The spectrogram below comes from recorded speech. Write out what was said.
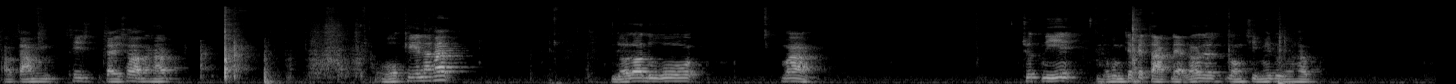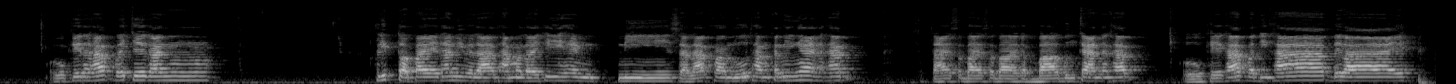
เอาตามที่ใจชอบนะครับ โอเคนะครับ เดี๋ยวเราดูว่า ชุดนี้เดี๋ยวผมจะไปตากแดดแล้วจะลองชิมให้ดูนะครับ โอเคนะครับ ไว้เจอกัน คลิปต่อไปถ้ามีเวลาทำอะไรที่ให้มีสาระความรู้ทำกันง่ายๆนะครับ สไตล์สบายๆกับบาวบึงการนะครับ โอเคครับสวัสดีครับ บ๊ายบาย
